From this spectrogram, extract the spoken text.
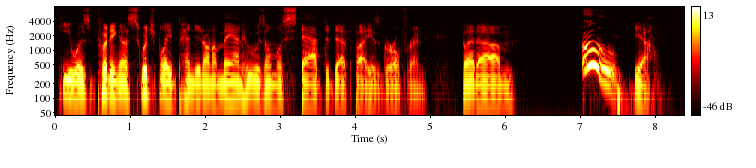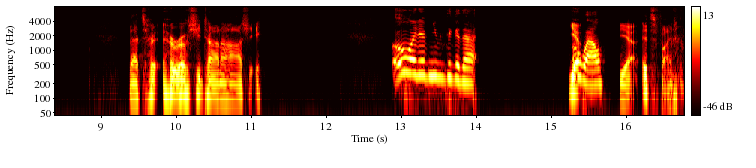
he was putting a switchblade pendant on a man who was almost stabbed to death by his girlfriend. But um, Ooh. yeah, that's Hiroshi Tanahashi. Oh, I didn't even think of that. Yeah. Oh wow. Yeah, it's fine.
